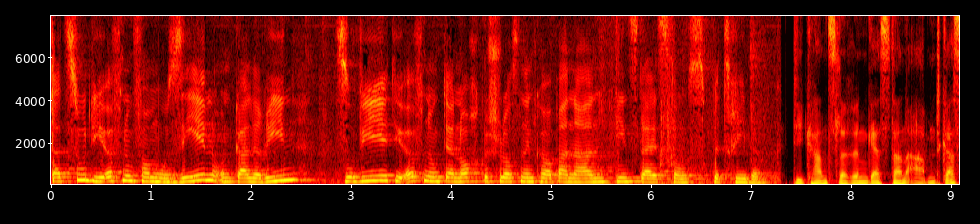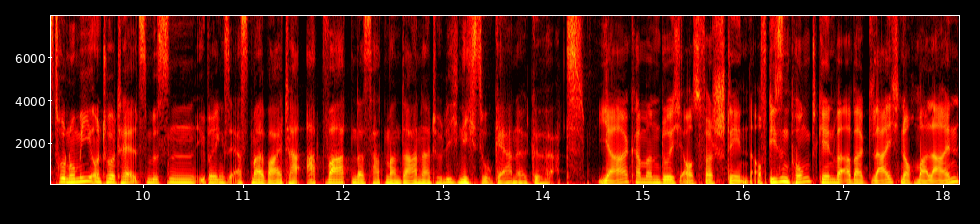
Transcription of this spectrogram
Dazu die Öffnung von Museen und Galerien, sowie die Öffnung der noch geschlossenen körpernahen Dienstleistungsbetriebe die Kanzlerin gestern Abend. Gastronomie und Hotels müssen übrigens erstmal weiter abwarten. Das hat man da natürlich nicht so gerne gehört. Ja, kann man durchaus verstehen. Auf diesen Punkt gehen wir aber gleich nochmal ein.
